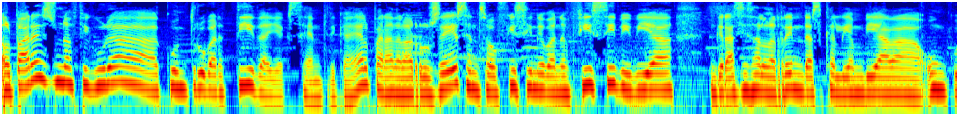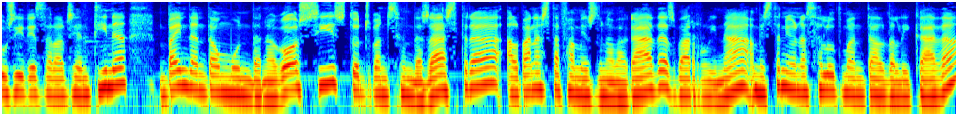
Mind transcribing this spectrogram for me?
El pare és una figura controvertida i excèntrica. Eh? El pare de la Roser, sense ofici ni benefici, vivia gràcies a les rendes que li enviava un cosí des de l'Argentina. Va intentar un munt de negocis, tots van ser un desastre. El van estafar més d'una vegada, es va arruïnar. A més, tenia una salut mental delicada,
